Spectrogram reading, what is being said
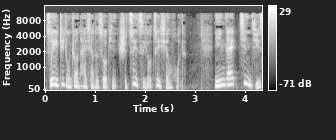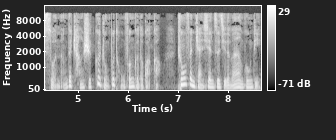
所以这种状态下的作品是最自由、最鲜活的。你应该尽己所能的尝试各种不同风格的广告，充分展现自己的文案功底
